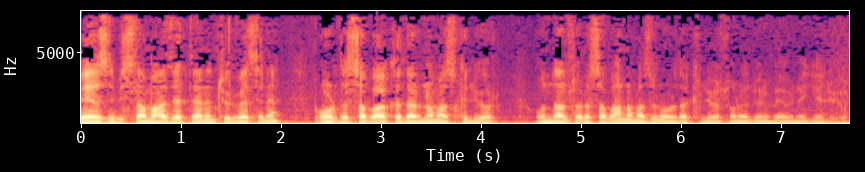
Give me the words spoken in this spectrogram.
Beyazlı Bistami Hazretlerinin türbesine Orada sabaha kadar namaz kılıyor. Ondan sonra sabah namazını orada kılıyor. Sonra dönüp evine geliyor.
